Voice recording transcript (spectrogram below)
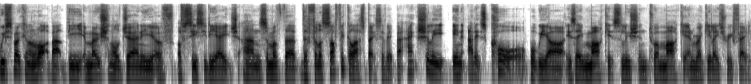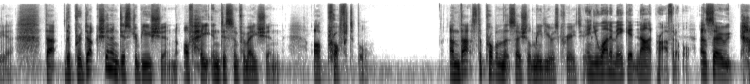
we've spoken a lot about the emotional journey of, of CCDH and some of the, the philosophical aspects of it. But actually, in at its core, what we are is a market solution to a market and regulatory failure. That the production and distribution of hate and disinformation are profitable and that's the problem that social media is creating. And you want to make it not profitable. And so, h-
